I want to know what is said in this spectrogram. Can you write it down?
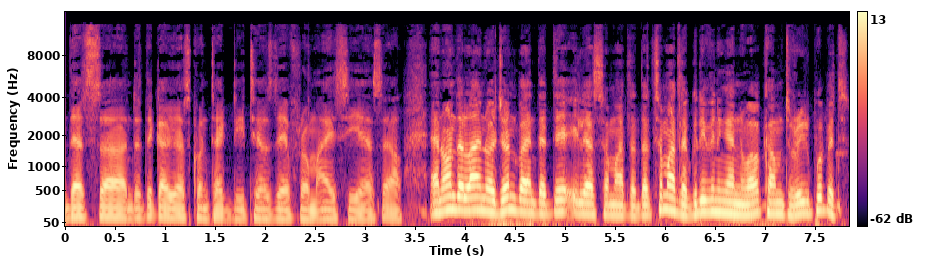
That's uh, the Tekayu's contact details there from ICSL. And on the line, we're joined by Ndate Elias Shamatla. Dr. Shamatla, good evening and welcome to Radio Pulpit.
